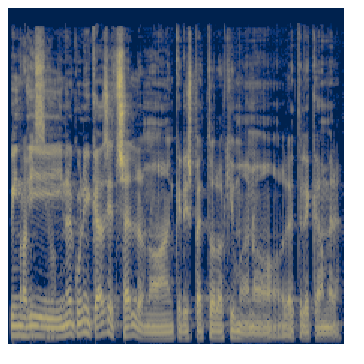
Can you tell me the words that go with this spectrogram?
Quindi Bravissimo. in alcuni casi eccellono anche rispetto all'occhio umano le telecamere.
